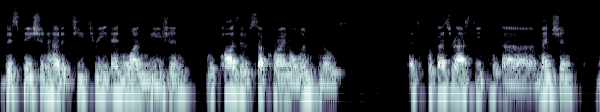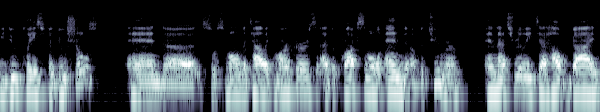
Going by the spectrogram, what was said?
This patient had a T3N1 lesion with positive subcarinal lymph nodes. As Professor Asti uh, mentioned, we do place fiducials and uh, so small metallic markers at the proximal end of the tumor. And that's really to help guide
